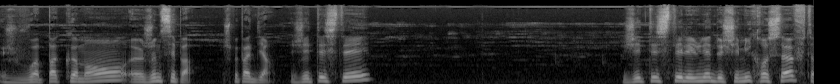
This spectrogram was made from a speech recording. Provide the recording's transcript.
je vois pas comment. Euh, je ne sais pas. Je peux pas te dire. J'ai testé. J'ai testé les lunettes de chez Microsoft.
